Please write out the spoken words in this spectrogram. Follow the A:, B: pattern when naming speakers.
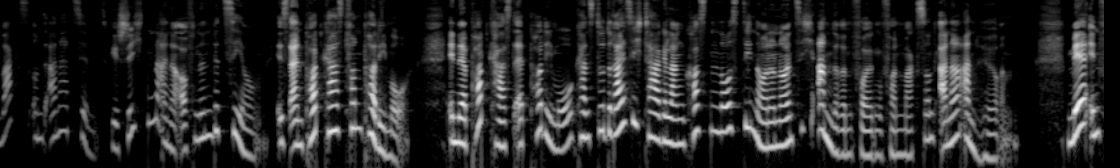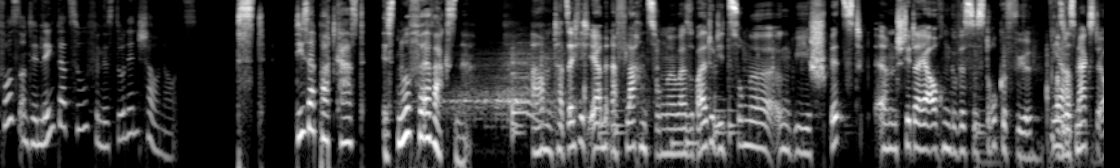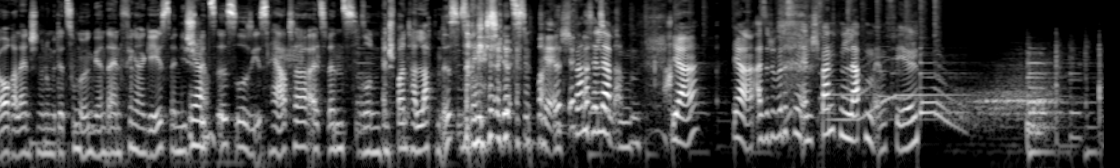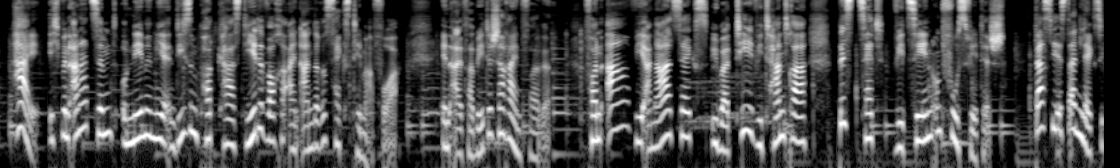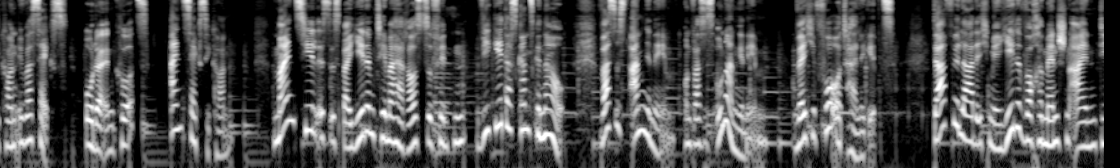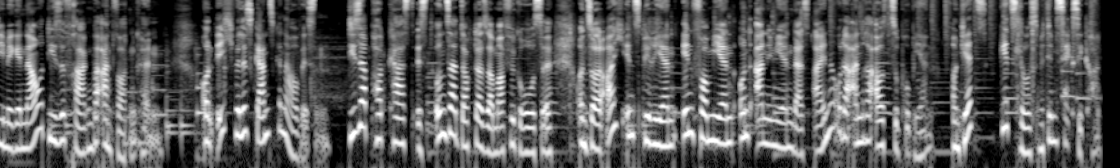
A: Max und Anna Zimt, Geschichten einer offenen Beziehung, ist ein Podcast von Podimo. In der Podcast-App Podimo kannst du 30 Tage lang kostenlos die 99 anderen Folgen von Max und Anna anhören. Mehr Infos und den Link dazu findest du in den Show Notes. Psst, dieser Podcast ist nur für Erwachsene.
B: Ähm, tatsächlich eher mit einer flachen Zunge, weil sobald du die Zunge irgendwie spitzt, entsteht da ja auch ein gewisses Druckgefühl. Also
C: Ja.
B: das merkst du ja auch allein schon, wenn du mit der Zunge irgendwie an deinen Finger gehst, wenn die
C: Ja.
B: spitz ist, so sie ist härter, als wenn es so ein entspannter Lappen ist, sag ich jetzt mal.
C: Der entspannte Lappen. Ja, ja, also du würdest den entspannten Lappen empfehlen.
A: Hi, ich bin Anna Zimt und nehme mir in diesem Podcast jede Woche ein anderes Sexthema vor. In alphabetischer Reihenfolge. Von A wie Analsex über T wie Tantra bis Z wie Zehen- und Fußfetisch. Das hier ist ein Lexikon über Sex. Oder in kurz, ein Sexikon. Mein Ziel ist es, bei jedem Thema herauszufinden, wie geht das ganz genau? Was ist angenehm und was ist unangenehm? Welche Vorurteile gibt's? Dafür lade ich mir jede Woche Menschen ein, die mir genau diese Fragen beantworten können. Und ich will es ganz genau wissen. Dieser Podcast ist unser Dr. Sommer für Große und soll euch inspirieren, informieren und animieren, das eine oder andere auszuprobieren. Und jetzt geht's los mit dem Sexikon.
